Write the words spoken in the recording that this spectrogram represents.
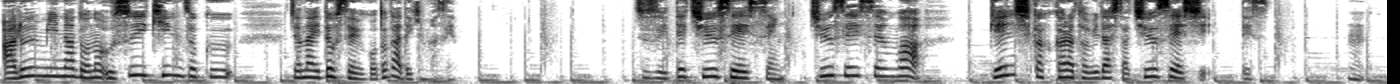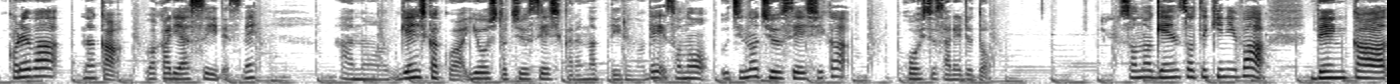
アルミなどの薄い金属じゃないと防ぐことができません。続いて中性子線。中性子線は原子核から飛び出した中性子です。これは、なんか、わかりやすいですね。あの、原子核は陽子と中性子からなっているので、そのうちの中性子が放出されると。その元素的には、電荷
